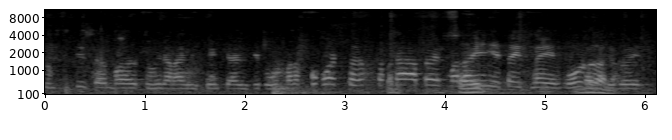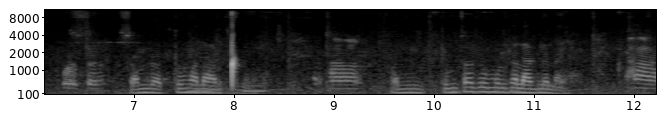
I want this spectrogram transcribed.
तुमची सम- सुविधांविषयी त्याविषयी बोलून मला खूप वाटतं. पण आता मलाही येता येत नाही. झालेलोय थोडंसं. समजा तुम्हाला अडचण आहे. हा. पण तुमचा जो मुलगा लागलेला आहे हा.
